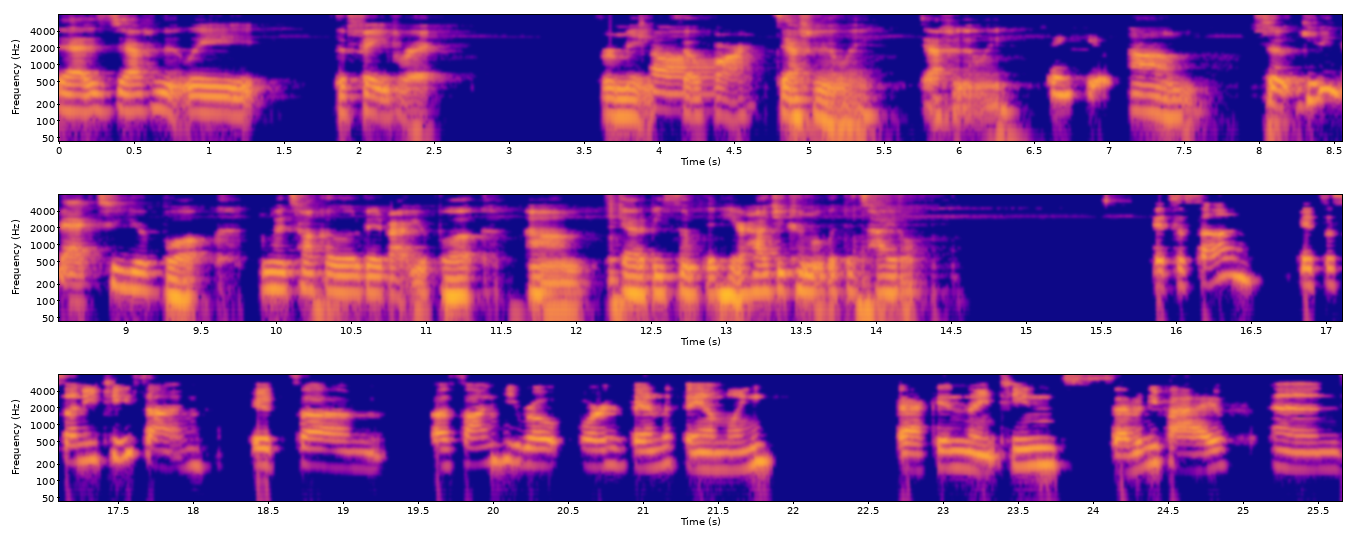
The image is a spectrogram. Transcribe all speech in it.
that is definitely the favorite for me oh. so far. Definitely, definitely. Thank you. Um, so, getting back to your book, I'm going to talk a little bit about your book. Um, Got to be something here. How'd you come up with the title? It's a song. It's a Sonny T song. It's um, a song he wrote for his band The Family back in 1975, and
